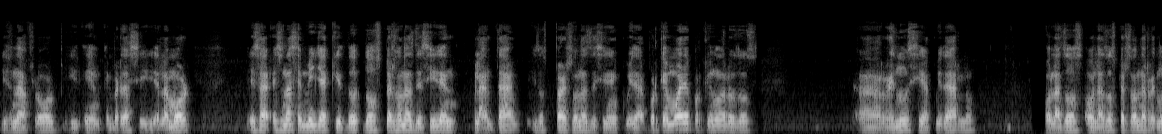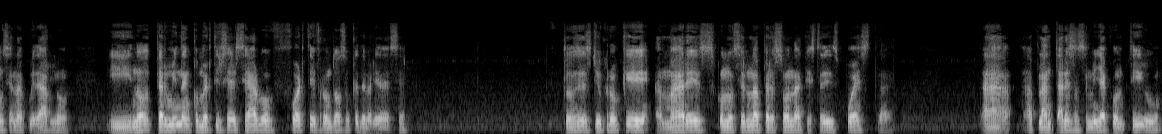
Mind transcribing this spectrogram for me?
y es una flor. Y, en, en, verdad sí, el amor es una semilla que dos personas deciden plantar y dos personas deciden cuidar. ¿Por qué muere? Porque uno de los dos ah, renuncia a cuidarlo, o las, dos, o las dos personas renuncian a cuidarlo, y no termina en convertirse en ese árbol fuerte y frondoso que debería de ser. Entonces yo creo que amar es conocer una persona que esté dispuesta a, a plantar esa semilla contigo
